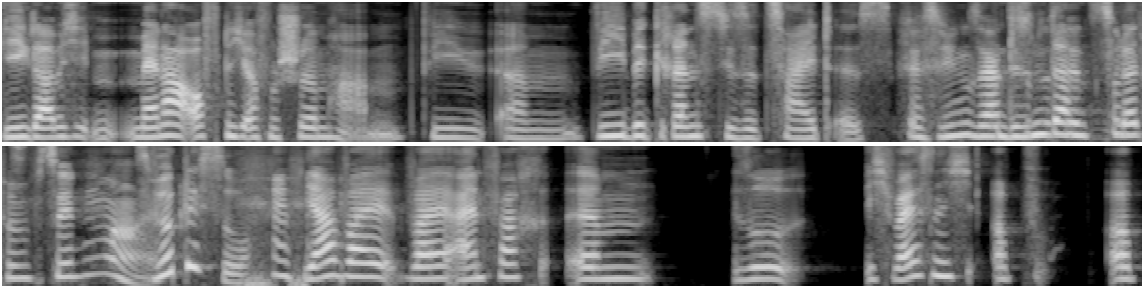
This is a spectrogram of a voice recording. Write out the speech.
die, glaube ich, Männer oft nicht auf dem Schirm haben, wie, ähm, wie begrenzt diese Zeit ist. Deswegen du sind das dann jetzt zum plötz- 15. Mal. Ist wirklich so. Ja, weil, weil einfach ähm, so, ich weiß nicht, ob, ob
